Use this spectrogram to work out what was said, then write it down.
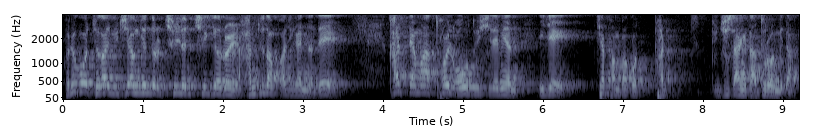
그리고 제가 유치장전도를 7년 7개월을 한 주도 안 빠지게 했는데 갈 때마다 토요일 오후 2시 되면 이제 재판받고 유치장에 다 들어옵니다.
